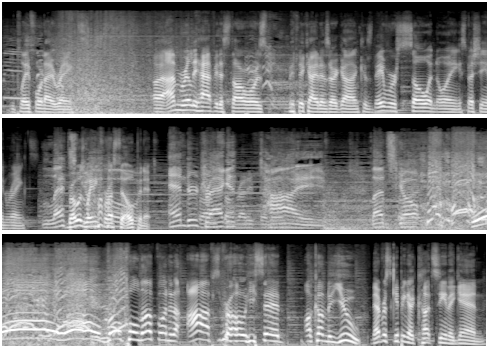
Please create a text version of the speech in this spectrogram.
You play Fortnite ranked. Alright, I'm really happy the Star Wars mythic items are gone because they were so annoying, especially in ranked. Let's Bro was waiting for us to open it. Ender Dragon time. Let's go. Whoa, whoa, bro pulled up onto the ops, bro. He said, I'll come to you. Never skipping a cutscene again.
